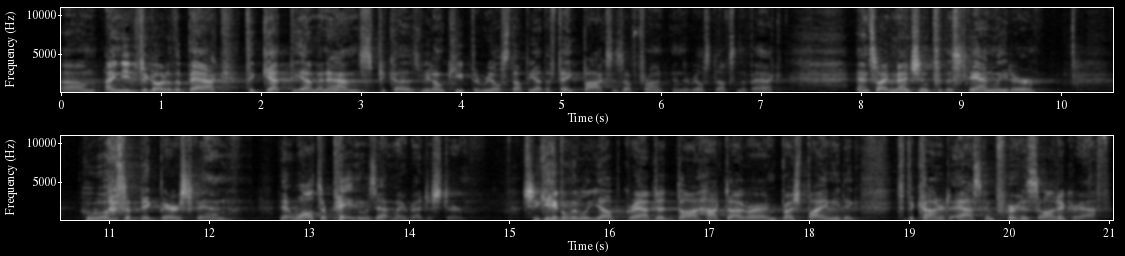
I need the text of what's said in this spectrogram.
Um, I needed to go to the back to get the M&Ms because we don't keep the real stuff. We have the fake boxes up front and the real stuff's in the back. And so I mentioned to the stand leader, who was a big Bears fan, that Walter Payton was at my register. She gave a little yelp, grabbed a dog, hot dog, and brushed by me to, to the counter to ask him for his autograph.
